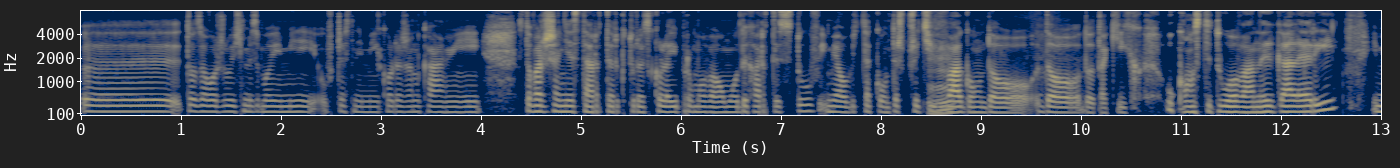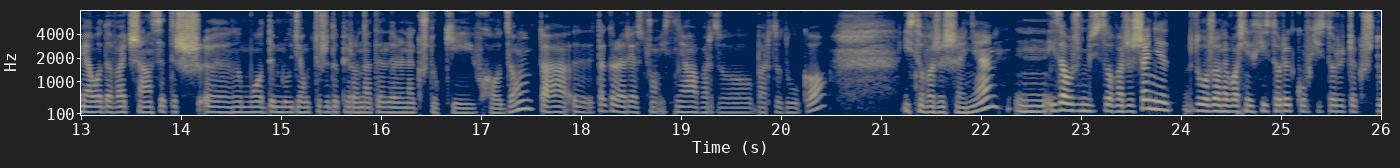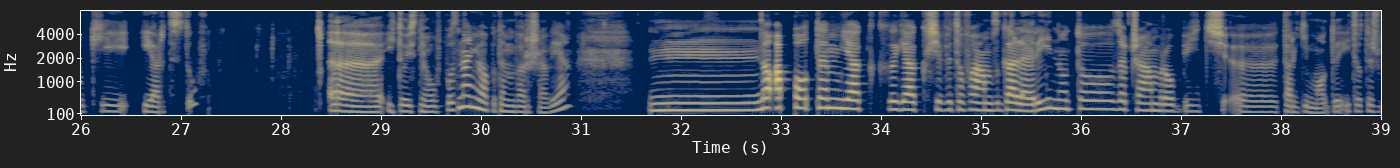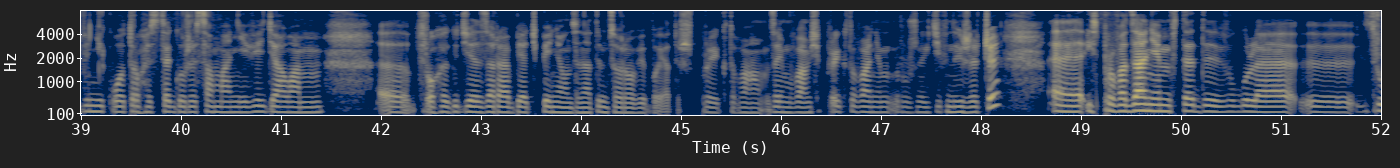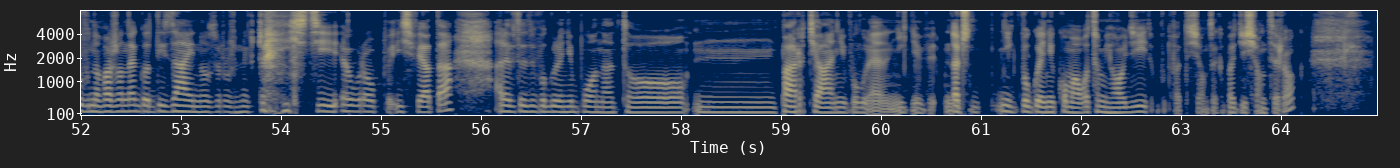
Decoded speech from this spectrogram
yy, to założyłyśmy z moimi ówczesnymi koleżankami Stowarzyszenie Starter, które z kolei promowało młodych artystów i miało być taką też przeciwwagą mhm. do, do, do takich ukonstytuowanych galerii i miało dawać szansę też yy, młodym ludziom, którzy dopiero na ten rynek sztuki wchodzą. Ta, yy, ta galeria, z którą istniała bardzo, bardzo długo i stowarzyszenie. Mm, I założyliśmy stowarzyszenie złożone właśnie z historyków, historyczek sztuki i artystów. E, I to istniało w Poznaniu, a potem w Warszawie. Mm, no a potem, jak, jak się wycofałam z galerii, no to zaczęłam robić y, targi mody i to też wynikło trochę z tego, że sama nie wiedziałam y, trochę gdzie zarabiać pieniądze na tym, co robię, bo ja też projektowałam, zajmowałam się projektowaniem różnych dziwnych rzeczy y, i sprowadzaniem wtedy w ogóle zrównoważonego designu z różnych części Europy i świata, ale wtedy w ogóle nie było na to mm, parcia, ani w ogóle nikt nie, znaczy nikt w ogóle ogóle nie kumał o co mi chodzi, to był 2010 rok.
